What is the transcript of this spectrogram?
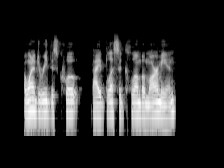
i wanted to read this quote by blessed columba marmion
